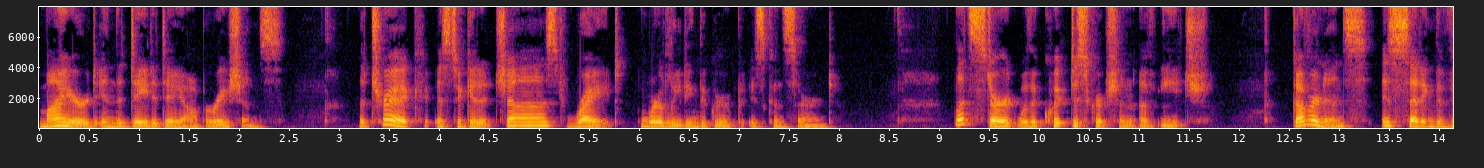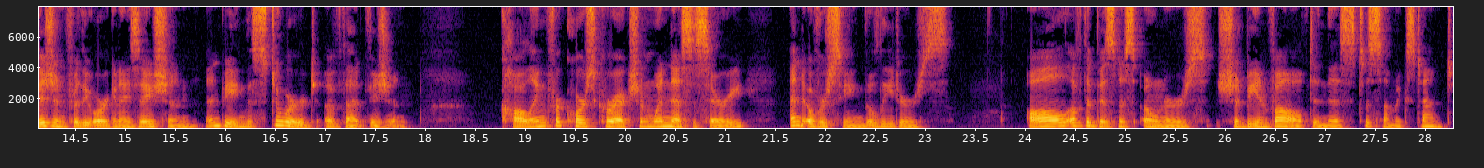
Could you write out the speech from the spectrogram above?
mired in the day to day operations. The trick is to get it just right where leading the group is concerned. Let's start with a quick description of each. Governance is setting the vision for the organization and being the steward of that vision, calling for course correction when necessary, and overseeing the leaders. All of the business owners should be involved in this to some extent.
